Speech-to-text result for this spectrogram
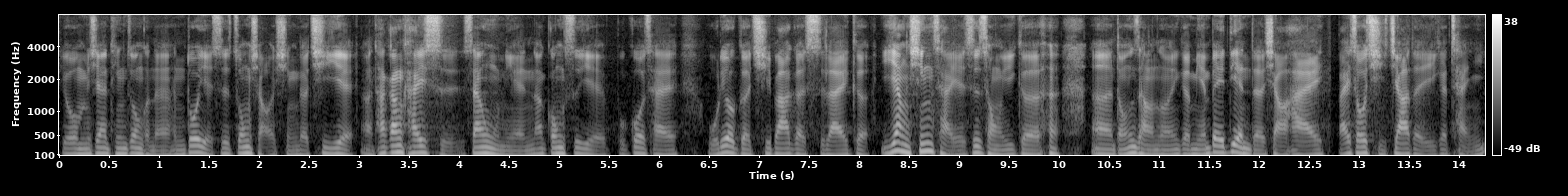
有我们现在听众可能很多也是中小型的企业啊，他刚开始三五年，那公司也不过才五六个、七八个、十来个，一样新彩也是从一个呃董事长从一个棉被店的小孩白手起家的一个产业。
